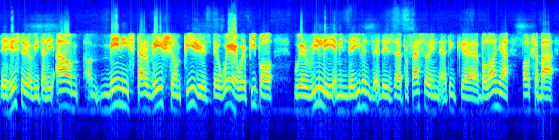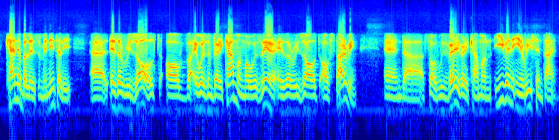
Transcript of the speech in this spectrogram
the history of Italy, how many starvation periods there were where people were really, I mean, even there's a professor in, I think, uh, Bologna talks about cannibalism in Italy uh, as a result of, it wasn't very common, but was there as a result of starving. And uh, so it was very, very common, even in recent times.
